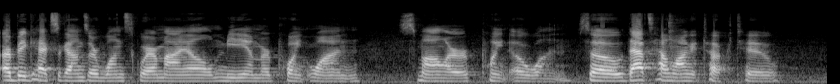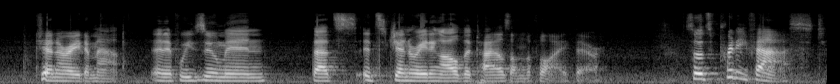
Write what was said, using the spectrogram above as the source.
Our big hexagons are one square mile, medium are 0.1, smaller 0.01. So that's how long it took to generate a map. And if we zoom in, that's it's generating all the tiles on the fly there. So it's pretty fast,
